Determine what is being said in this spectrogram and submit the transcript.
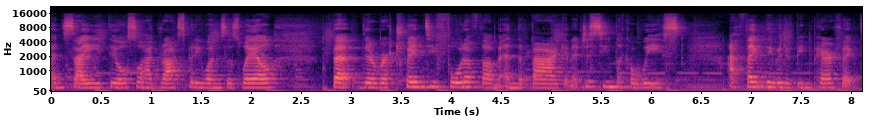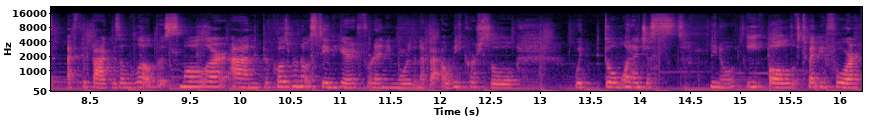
inside. They also had raspberry ones as well. But there were 24 of them in the bag and it just seemed like a waste. I think they would have been perfect if the bag was a little bit smaller and because we're not staying here for any more than about a week or so, we don't want to just you know eat all of 24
